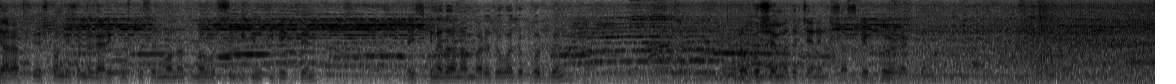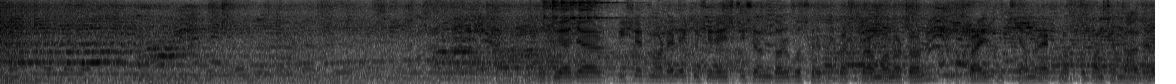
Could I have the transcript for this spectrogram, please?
যারা ফ্রেশ কন্ডিশনের গাড়ি খুঁজতেছেন মনোটন অবশ্যই ভিডিওটি দেখবেন। স্ক্রিনে দেওয়া নাম্বারে যোগাযোগ করবেন। অবশ্যই আমাদের চ্যানেলটি সাবস্ক্রাইব করে রাখবেন। দুই হাজার বিশের মডেল একুশে রেজিস্ট্রেশন দশ বছরে পেপার্স করা মনোটন প্রাইস দিচ্ছি আমরা এক লক্ষ পঞ্চান্ন হাজার।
